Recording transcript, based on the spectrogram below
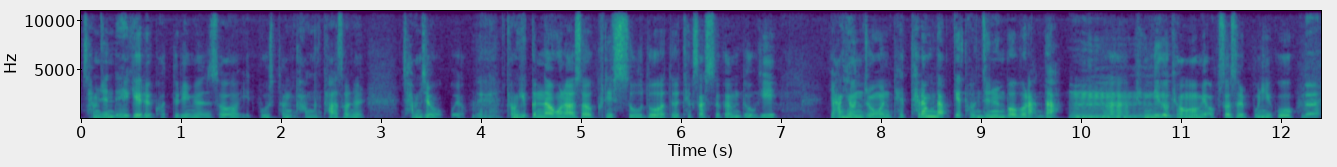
삼진 4개를 곁들이면서 이 보스턴 강타선을 잠재웠고요. 네. 경기 끝나고 나서 크리스 우드워드 텍사스 감독이 양현종은 베테랑답게 던지는 법을 안다. 음. 아, 빅리그 경험이 없었을 뿐이고 네.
